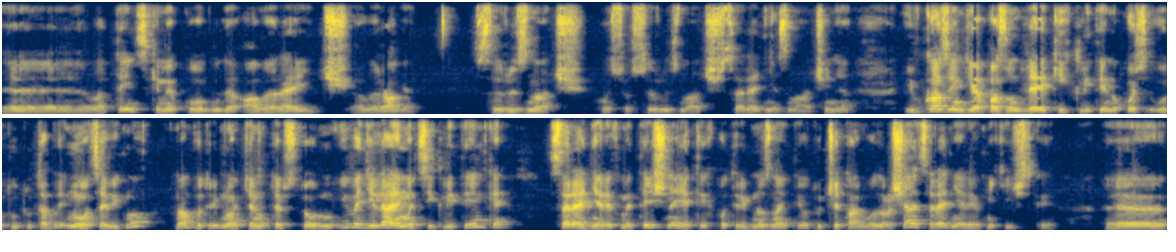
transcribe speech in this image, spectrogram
Е, Латинськими в кого буде average, average, сири знач. Ось сири знач, середнє значення. І вказуємо діапазон, для яких клітинок. Ось отут у таблі... ну, оце вікно нам потрібно оттягнути в сторону. І виділяємо ці клітинки середнє арифметичне, яких потрібно знайти. Отут читаємо. Возвращає середнє арифметичне. Е,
